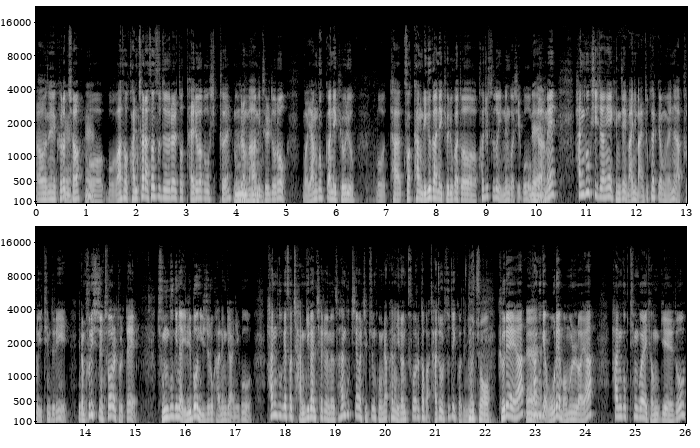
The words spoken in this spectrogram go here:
어, 네 그렇죠. 네, 네. 뭐, 뭐, 와서 관찰한 선수들을 또 데려가고 싶은 뭐 그런 음. 마음이 들도록 뭐 양국 간의 교류 뭐 다 각 리그 간의 교류가 더 커질 수도 있는 것이고 네. 그다음에 한국 시장에 굉장히 많이 만족할 경우에는 앞으로 이 팀들이 이런 프리시즌 투어를 돌 때 중국이나 일본 위주로 가는 게 아니고 한국에서 장기간 체류하면서 한국 시장을 집중 공략하는 이런 투어를 더 자주 올 수도 있거든요. 그렇죠. 그래야 네. 한국에 오래 머물러야 한국 팀과의 경기에도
